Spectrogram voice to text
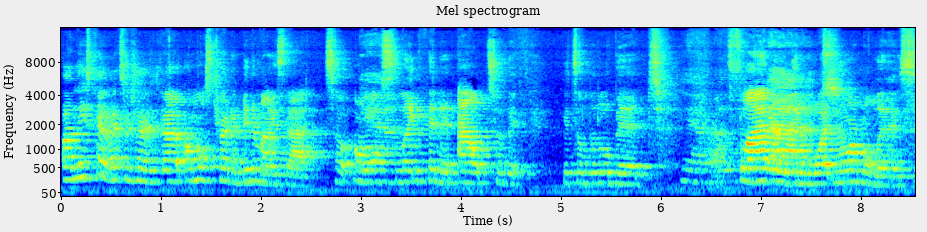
on these kind of exercises, I almost try to minimize that. So almost Yeah. lengthen it out so that it's a little bit yeah, flatter than what normal is,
